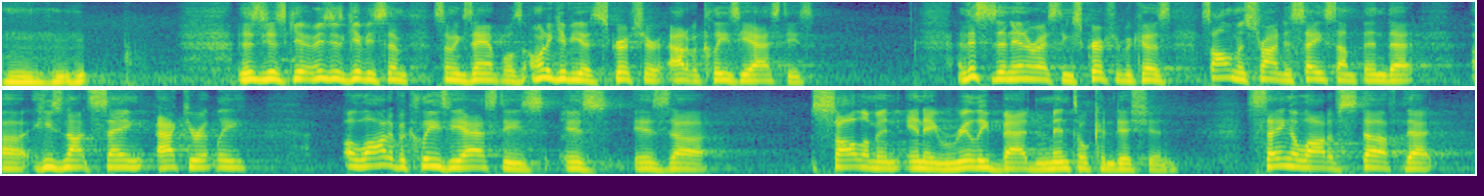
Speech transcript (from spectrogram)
This just give, let me just give you some, some examples. I want to give you a scripture out of Ecclesiastes. And this is an interesting scripture because Solomon's trying to say something that uh, he's not saying accurately. A lot of Ecclesiastes is, is uh, Solomon in a really bad mental condition saying a lot of stuff that,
